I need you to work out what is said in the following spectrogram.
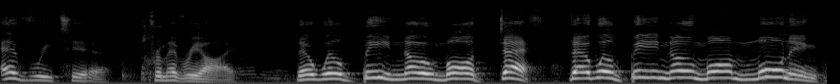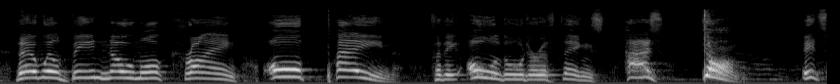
every tear from every eye. There will be no more death. There will be no more mourning. There will be no more crying or pain for the old order of things has gone. It's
